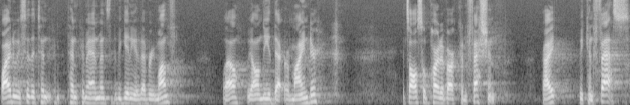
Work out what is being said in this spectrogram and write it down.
Why do we say the Ten, Ten Commandments at the beginning of every month? Well, we all need that reminder. It's also part of our confession, right? We confess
